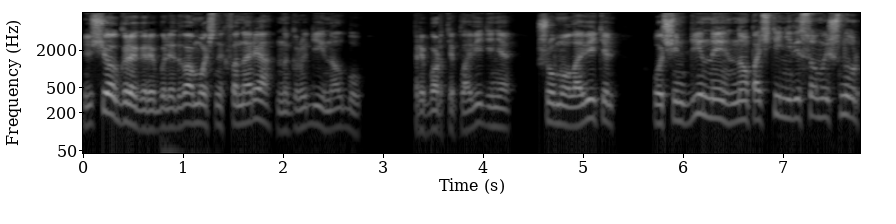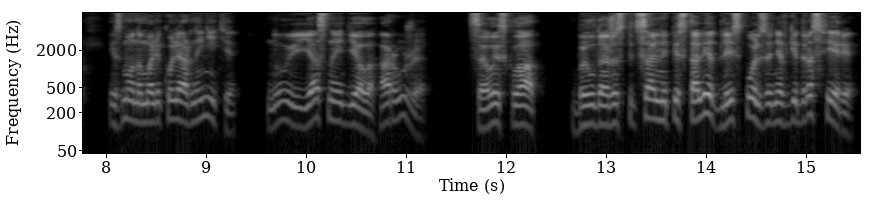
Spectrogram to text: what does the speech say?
Еще у Грегори были два мощных фонаря на груди и на лбу. Прибор тепловидения, шумоуловитель, очень длинный, но почти невесомый шнур из мономолекулярной нити. Ну и ясное дело, оружие. Целый склад. Был даже специальный пистолет для использования в гидросфере.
